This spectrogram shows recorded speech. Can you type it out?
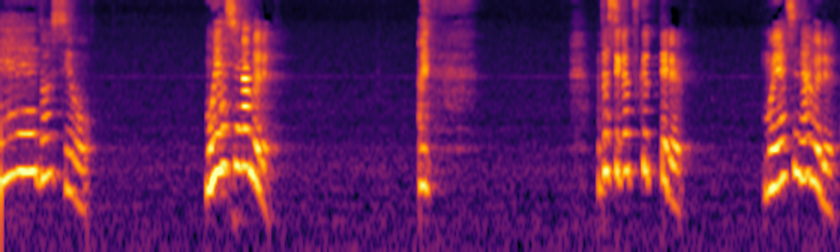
ー、どうしよう。もやしナムル。私が作ってるもやしナムル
